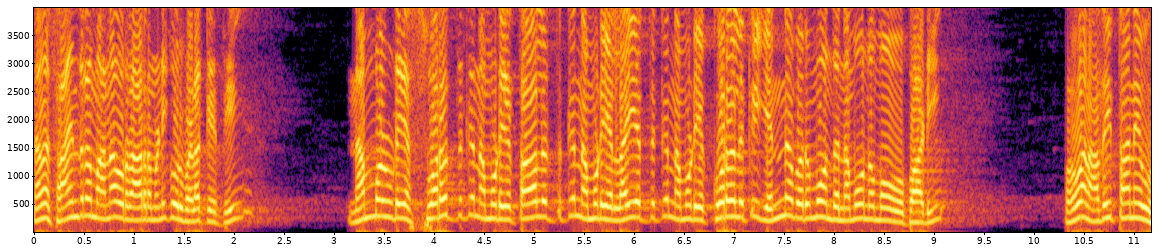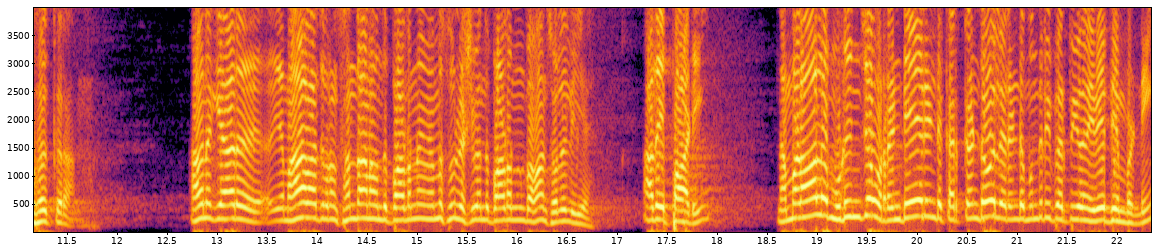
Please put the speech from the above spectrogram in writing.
நம்ம சாயந்தரம் ஆனால் ஒரு ஆறரை மணிக்கு ஒரு விளக்கேத்தி நம்மளுடைய ஸ்வரத்துக்கு நம்முடைய தாளத்துக்கு நம்முடைய லயத்துக்கு நம்முடைய குரலுக்கு என்ன வருமோ அந்த நமோ நமோவை பாடி பகவான் அதைத்தானே உகக்கிறான். அவனுக்கு யார்? என் மகாராஜபுரம் சந்தானம் வந்து பாடணும் எம்எஸ்லட்சுமி வந்து பாடணும்னு பகவான் சொல்லலையே. அதை பாடி நம்மளால் முடிஞ்ச ஒரு ரெண்டே ரெண்டு கற்கண்டோ இல்லை ரெண்டு முந்திரி பருப்பியோ நிவேத்தியம் பண்ணி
